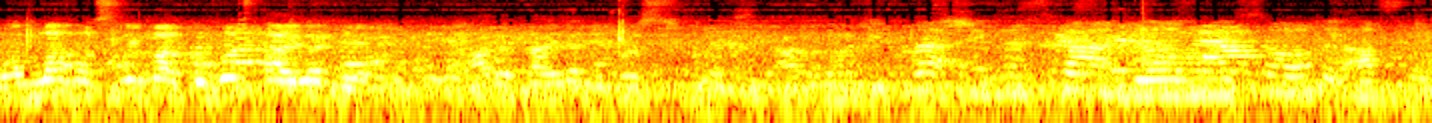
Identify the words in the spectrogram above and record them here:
والله أصلي ماكو بس تايلاندي. هذا تايلاندي بس. لا الاسكان مايسور الأصلي.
